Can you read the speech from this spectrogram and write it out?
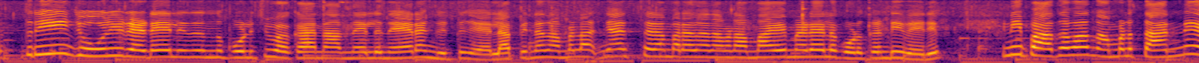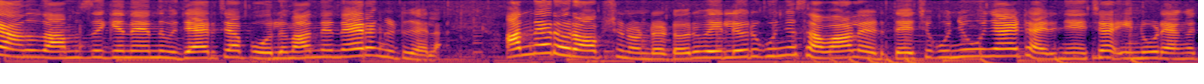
ഇത്രയും ജോലിയുടെ ഇടയിൽ ഇതൊന്ന് പൊളിച്ചു വെക്കാൻ അന്നേലും നേരം കിട്ടുകയില്ല. പിന്നെ നമ്മൾ ഞാൻ സ്ഥലം പറയുന്നത് നമ്മുടെ അമ്മായിമ്മയുടെ കൊടുക്കേണ്ടി വരും. ഇനിയിപ്പോൾ അഥവാ നമ്മൾ തന്നെയാണ് താമസിക്കുന്നതെന്ന് വിചാരിച്ചാൽ പോലും അന്ന് നേരം കിട്ടുകയില്ല. അന്നേരം ഒരു ഓപ്ഷൻ ഉണ്ട് കേട്ടോ. ഒരു വലിയൊരു കുഞ്ഞ് സവാള എടുത്തേച്ച് കുഞ്ഞു കുഞ്ഞായിട്ട് അരിഞ്ഞേച്ച് ഇതിന്റെ കൂടെ അങ്ങ്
